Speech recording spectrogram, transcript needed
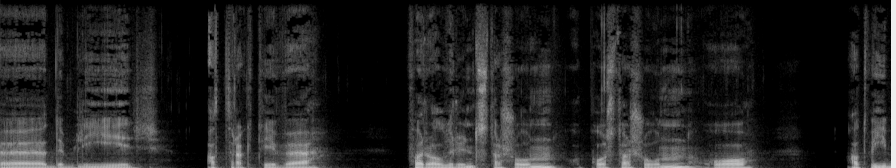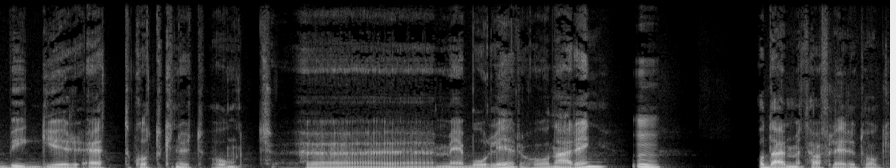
eh, det blir attraktive forhold rundt stasjonen og på stasjonen, og at vi bygger et godt knutepunkt eh, med boliger og næring, mm. og dermed tar flere tog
